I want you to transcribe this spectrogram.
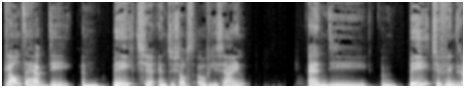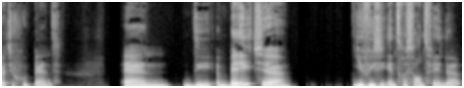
klanten hebt die een beetje enthousiast over je zijn en die een beetje vinden dat je goed bent en die een beetje je visie interessant vinden,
